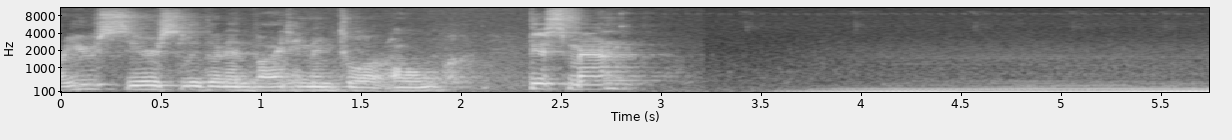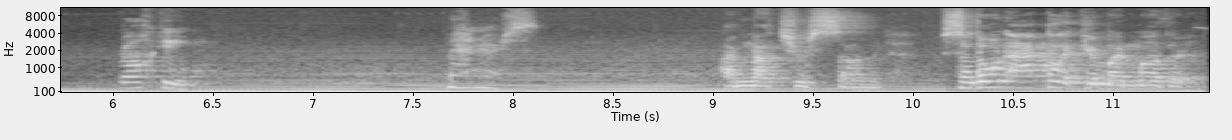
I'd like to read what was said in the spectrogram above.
Are you seriously gonna invite him into our home? This man? Rocky. Manners. I'm not your son. So don't act like you're my mother.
